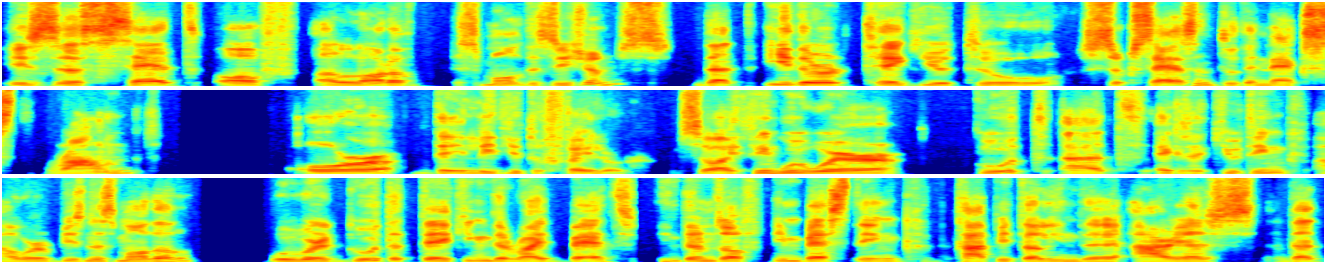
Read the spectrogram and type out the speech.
is a set of a lot of small decisions that either take you to success and to the next round or they lead you to failure. So I think we were good at executing our business model. We were good at taking the right bets in terms of investing capital in the areas that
